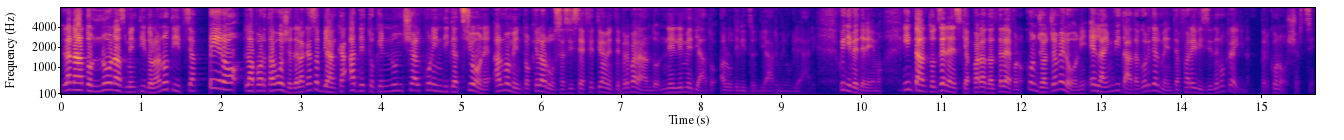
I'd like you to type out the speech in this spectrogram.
La Nato non ha smentito la notizia, però la portavoce della Casa Bianca ha detto che non c'è alcuna indicazione al momento che la Russia si stia effettivamente preparando nell'immediato all'utilizzo di armi nucleari. Quindi vedremo. Intanto Zelensky ha parlato al telefono con Giorgia Meloni e l'ha invitata cordialmente a fare visite in Ucraina per conoscersi.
